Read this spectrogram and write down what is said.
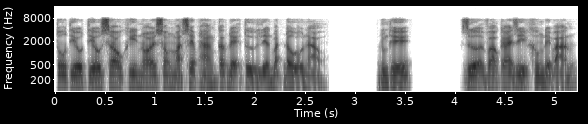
Tô tiếu tiếu sau khi nói xong mặt xếp hàng các đệ tử liền bắt đầu ồn ào. Đúng thế. Dựa vào cái gì không để bán?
